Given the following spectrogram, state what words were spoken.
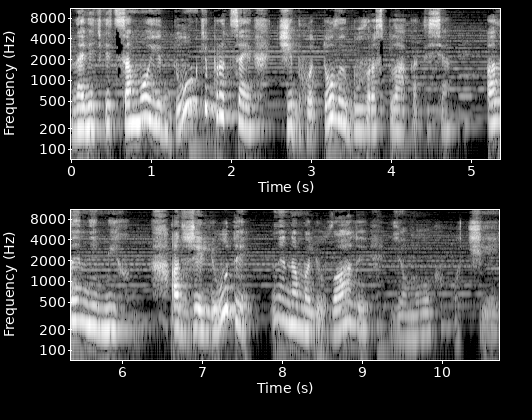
Навіть від самої думки про це Чіп готовий був розплакатися, але не міг, адже люди не намалювали йому очей.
